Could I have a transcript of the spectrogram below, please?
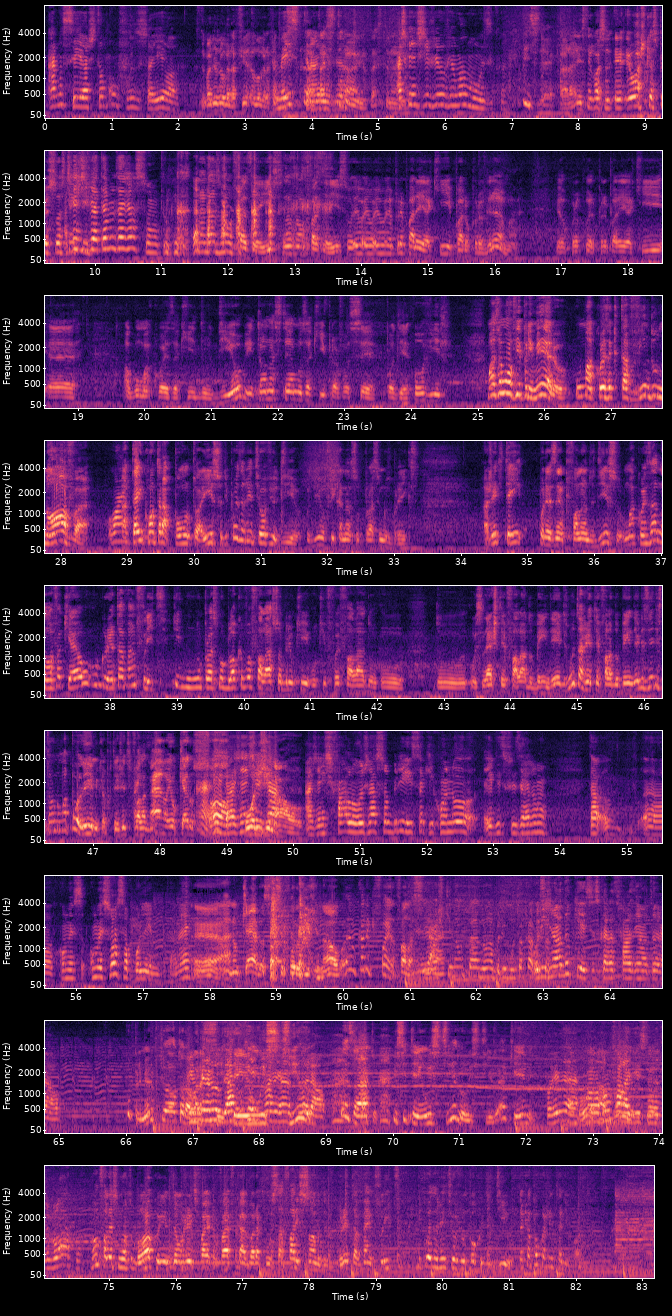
Ah, não sei, eu acho tão confuso isso aí, ó. Esse negócio de holografia, holografia É meio tá estranho, tá estranho, tá estranho. Acho que a gente devia ouvir uma música. Pois é, cara, esse negócio, eu, eu acho que as pessoas Acho que a têm gente que... devia até mudar de assunto. Não, nós vamos fazer isso, nós vamos fazer isso. Eu, eu, eu, eu preparei aqui para o programa, eu procure- preparei aqui é, alguma coisa aqui do Dio, então nós temos aqui para você poder ouvir. Mas vamos ouvir primeiro uma coisa que está vindo nova, Uai. até em contraponto a isso, depois a gente ouve o Dio. O Dio fica nos próximos breaks. A gente tem, por exemplo, falando disso, uma coisa nova que é o, o Greta Van Fleet. Que no próximo bloco eu vou falar sobre o que, o que foi falado, o, do, o Slash tem falado bem deles. Muita gente tem falado bem deles e eles estão numa polêmica, porque tem gente que fala, não, eu quero É, só então o original. já- a gente falou já sobre isso aqui quando eles fizeram. tá, ah, começou, começou essa polêmica, né? É, ah, não quero, só se for original. É o cara que fa- fala assim, eu Exato. acho que não, tá, não abriu muito a cabeça. Original do que se os caras fazem autoral? Pô, Primeiro porque o autoral, agora primeiro se lugar, tem porque um estilo. autoral. Exato. E se tem um estilo, o estilo é aquele. Pois é. Acabou, Vamos- vamos falar disso no outro bloco? Vamos falar isso no outro bloco, então a gente vai, vai ficar agora com o Safari Song do Greta Van Fleet. Depois a gente ouve um pouco de Dio. Daqui a pouco a gente tá de volta.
